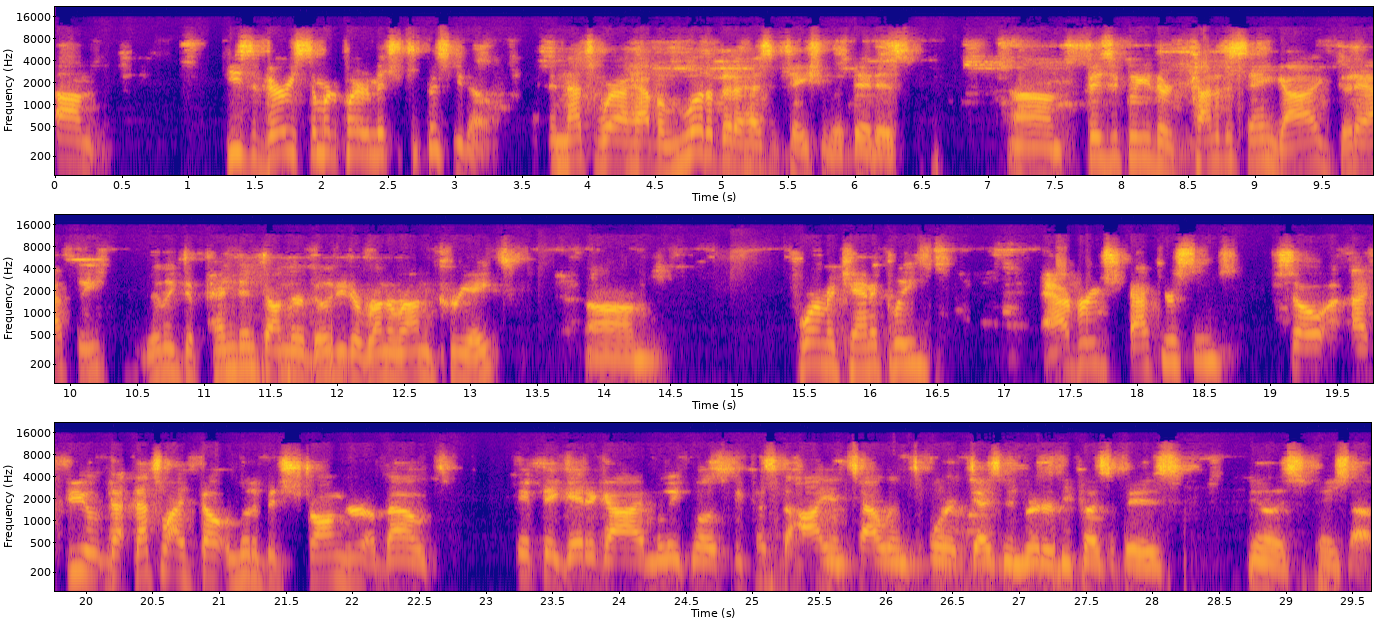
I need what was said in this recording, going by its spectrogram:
Um, he's a very similar player to Mitchell Trubisky, though. And that's where I have a little bit of hesitation with it is um, physically, they're kind of the same guy, good athlete, really dependent on their ability to run around and create. Um, poor mechanically, average accuracy. So I feel that that's why I felt a little bit stronger about if they get a guy Malik Willis because of the high end talent, or Desmond Ridder because of his, you know, his, his uh,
